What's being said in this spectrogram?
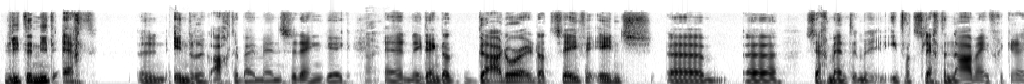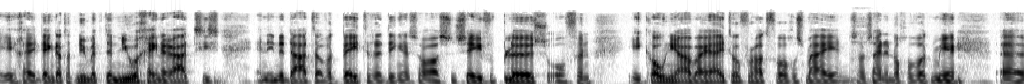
lieten niet echt een indruk achter bij mensen, denk ik. En ik denk dat daardoor dat 7-inch uh, uh, segment een iets wat slechte naam heeft gekregen. Ik denk dat het nu met de nieuwe generaties en inderdaad wat betere dingen zoals een 7 Plus of een Iconia waar jij het over had volgens mij. En zo zijn er nog wel wat meer. Uh,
